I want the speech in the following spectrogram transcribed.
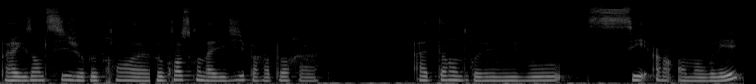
Par exemple, si je reprends, reprends ce qu'on avait dit par rapport à atteindre le niveau C1 en anglais,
